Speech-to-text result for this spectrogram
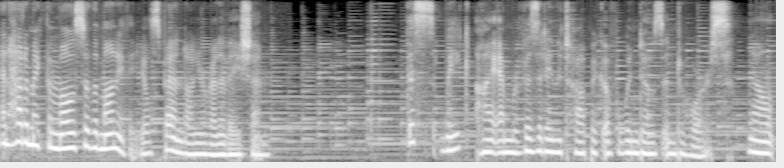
and how to make the most of the money that you'll spend on your renovation. This week, I am revisiting the topic of windows and doors. Now,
